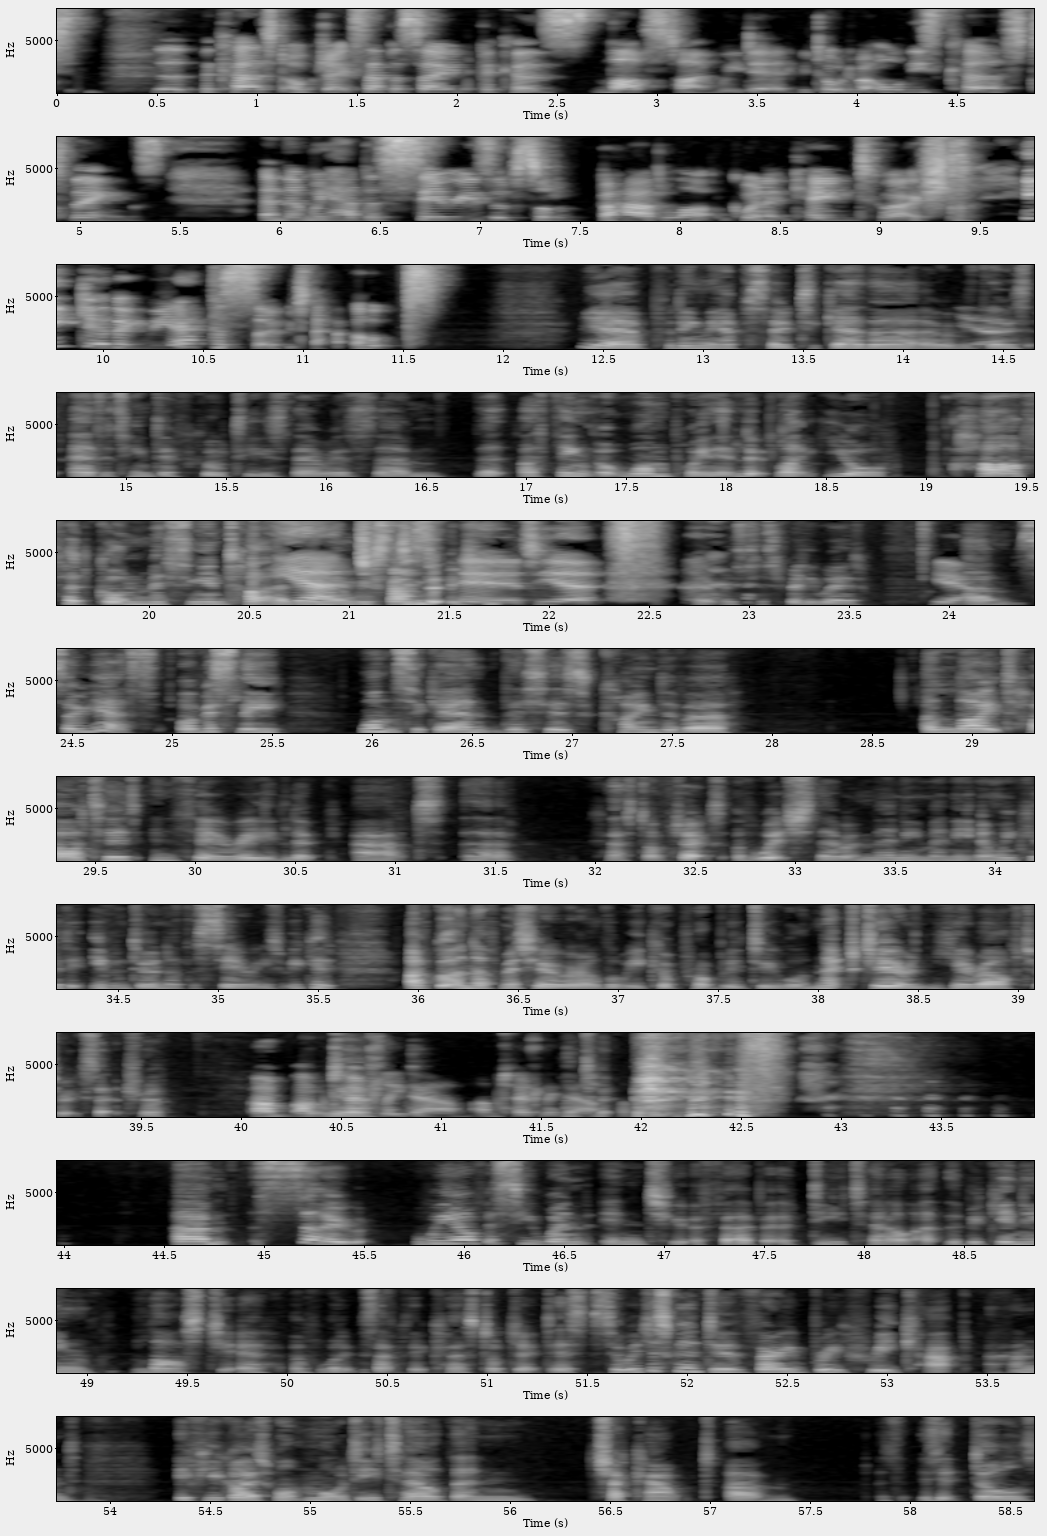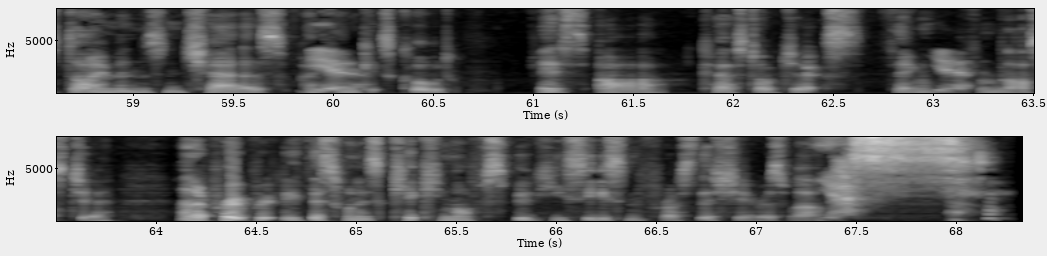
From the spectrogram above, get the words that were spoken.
the, the cursed objects episode because last time we did, we talked about all these cursed things. And then we had a series of sort of bad luck when it came to actually getting the episode out. Yeah, putting the episode together with Yeah. those editing difficulties. There was um, that I think at one point it looked like your half had gone missing entirely, and then we found it. Again. Yeah, It was just really weird. yeah, Um, so yes, obviously, once again, this is kind of a a light-hearted, in theory, look at uh, cursed objects, of which there are many, many, and we could even do another series. We could. I've got enough material that we could probably do one next year and the year after, etc. I'm, I'm we are- totally down. I'm totally down for that. um, so we obviously went into a fair bit of detail at the beginning last year of what exactly a cursed object is. So we're just going to do a very brief recap, and if you guys want more detail, then check out um, is- it dolls, diamonds, and chairs? I Yeah. think it's called. Is our cursed objects thing Yeah. from last year, and appropriately, this one is kicking off spooky season for us this year as well. Yes.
